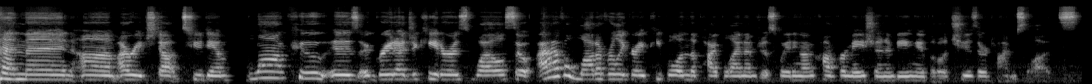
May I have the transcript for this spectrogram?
And then um, I reached out to Dan Blanc, who is a great educator as well. So I have a lot of really great people in the pipeline. I'm just waiting on confirmation and being able to choose their time slots.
